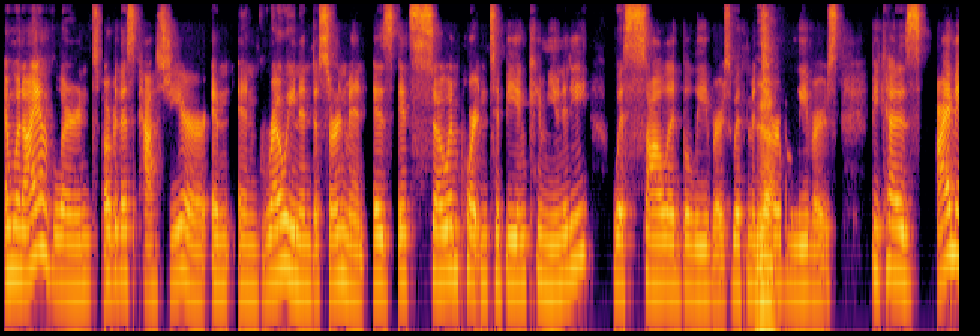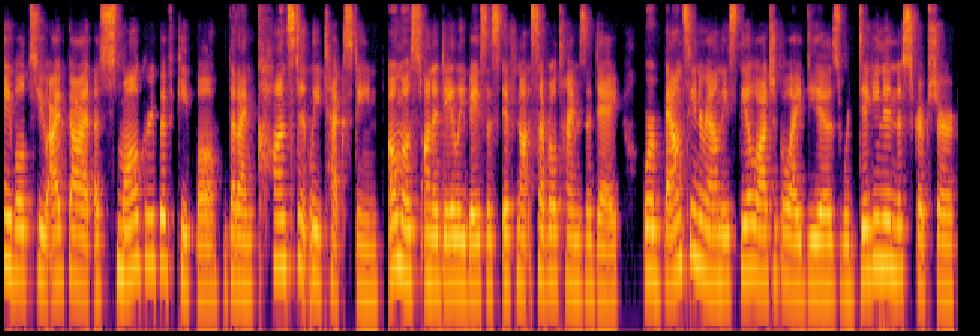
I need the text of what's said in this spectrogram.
And what I have learned over this past year in, in growing in discernment is it's so important to be in community with solid believers, with mature believers, because I'm able to, I've got a small group of people that I'm constantly texting almost on a daily basis, if not several times a day. We're bouncing around these theological ideas, we're digging into scripture,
